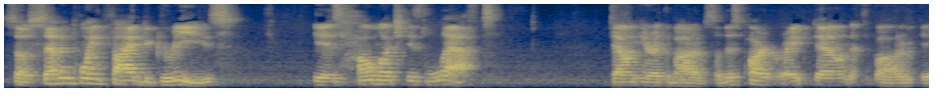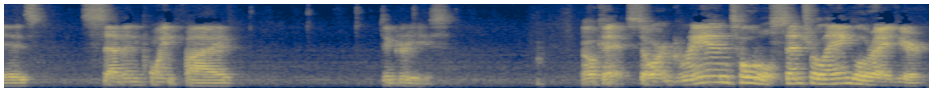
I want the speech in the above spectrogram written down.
So 7.5 degrees is how much is left down here at the bottom. So this part right down at the bottom is 7.5 degrees. Okay, so our grand total central angle right here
